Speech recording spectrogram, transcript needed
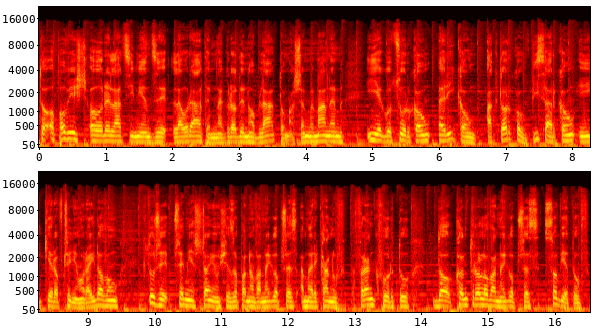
to opowieść o relacji między laureatem Nagrody Nobla Tomaszem Mannem i jego córką Eriką, aktorką, pisarką i kierowczynią rajdową, którzy przemieszczają się z opanowanego przez Amerykanów Frankfurtu do kontrolowanego przez Sowietów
